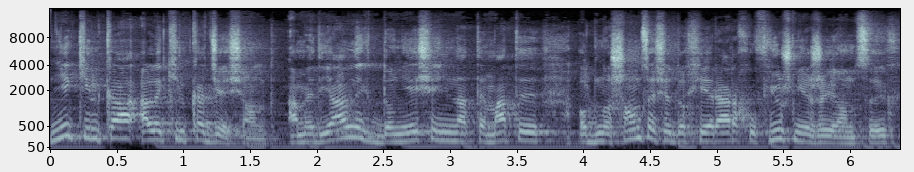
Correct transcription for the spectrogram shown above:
Nie kilka, ale kilkadziesiąt, a medialnych doniesień na tematy odnoszące się do hierarchów już nieżyjących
